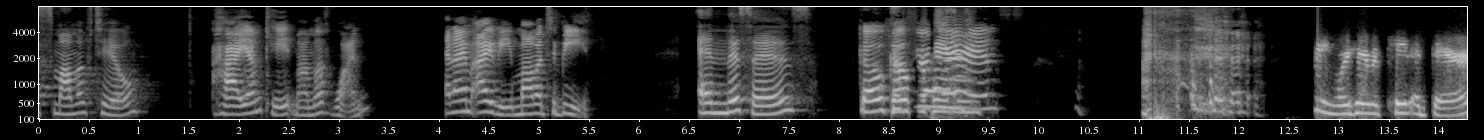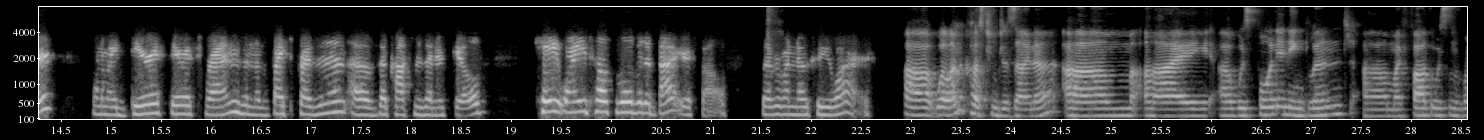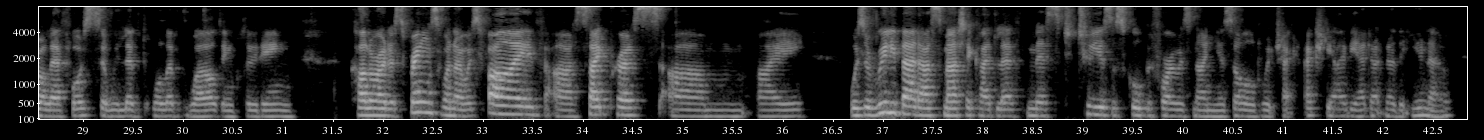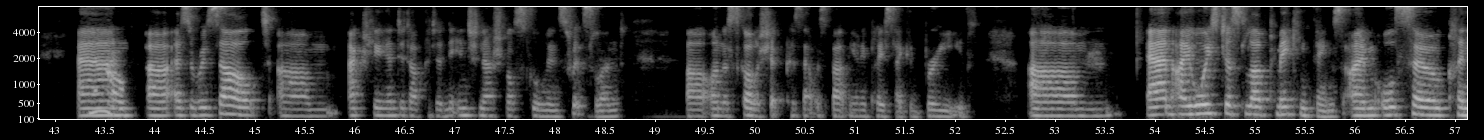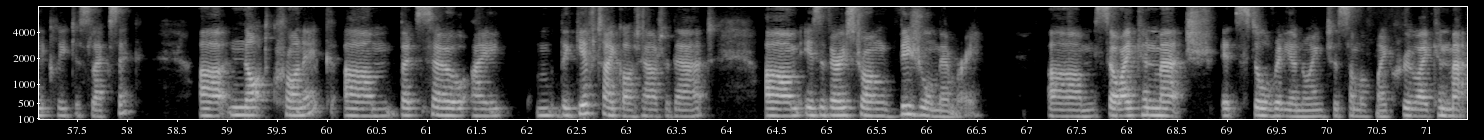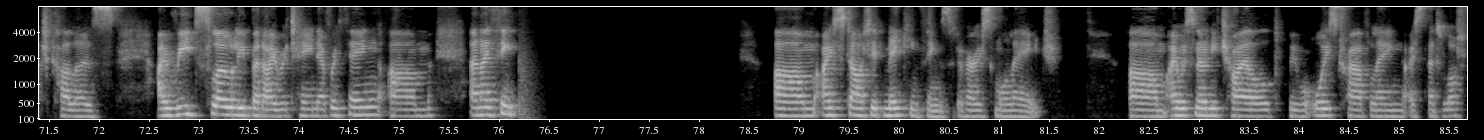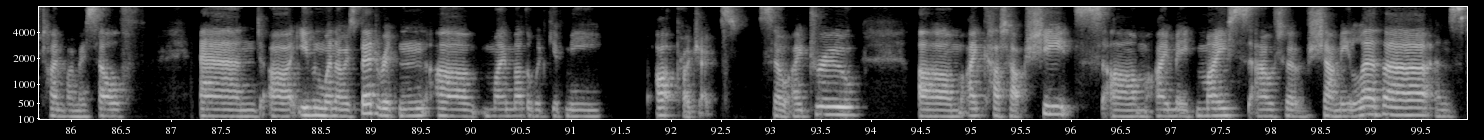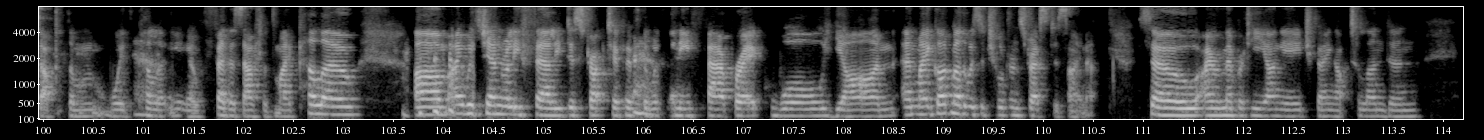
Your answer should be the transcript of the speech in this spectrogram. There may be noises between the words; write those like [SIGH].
Jess, mom of two. Hi, I'm Kate, mom of one. And I'm Ivy, mama to be. And this is Go for, Go for for parents. [LAUGHS] We're here with Kate Adair, one of my dearest, dearest friends, and the vice president of the Costume Designers Guild. Kate, why don't you tell us a little bit about yourself so everyone knows who you are? Uh, well, I'm a costume designer. Um, I uh, was born in England. Uh, my father was in the Royal Air Force, so we lived all over the world, including Colorado Springs when I was five, uh, Cyprus. Um, I was a really bad asthmatic. I'd left, missed two years of school before I was nine years old, which actually, Ivy, I don't know that you know. And wow. as a result, um, actually ended up at an international school in Switzerland uh, on a scholarship because that was about the only place I could breathe. Um, and I always just loved making things. I'm also clinically dyslexic, uh, not chronic, um, but so I, the gift I got out of that um, is a very strong visual memory. Um, so I can match, it's still really annoying to some of my crew, I can match colors. I read slowly, but I retain everything. Um, and I think um, I started making things at a very small age. Um, I was an only child. We were always traveling. I spent a lot of time by myself. And uh, even when I was bedridden, uh, my mother would give me art projects. So I drew, um, I cut up sheets. Um, I made mice out of chamois leather and stuffed them with pillow, you know, feathers out of my pillow. Um, I was generally fairly destructive if there was any fabric, wool, yarn. And my godmother was a children's dress designer. So I remember at a young age going up to London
